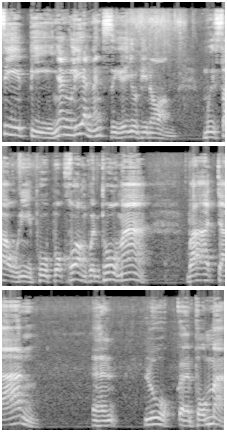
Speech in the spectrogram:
14 ปียังเรียนหนังสืออยู่พี่น้อง มือเศร้านี่ผู้ปกครองเพิ่นโทรมา ว่าอาจารย์ลูกผมอะ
